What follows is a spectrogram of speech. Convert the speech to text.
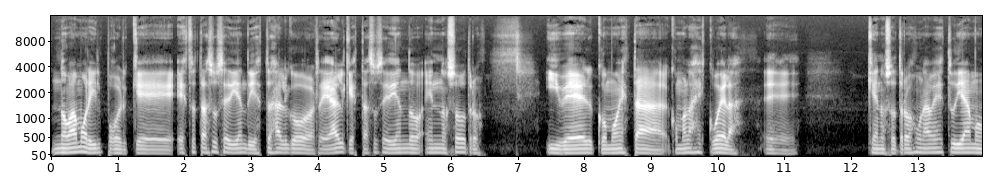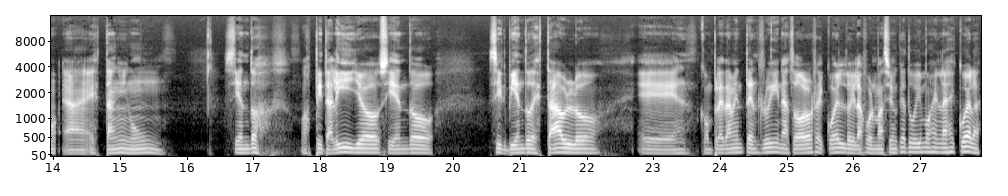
no va a morir porque esto está sucediendo y esto es algo real que está sucediendo en nosotros y ver cómo está, cómo las escuelas eh, que nosotros una vez estudiamos ah, están en un siendo hospitalillos, siendo sirviendo de establo, eh, completamente en ruinas, todos los recuerdos y la formación que tuvimos en las escuelas,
